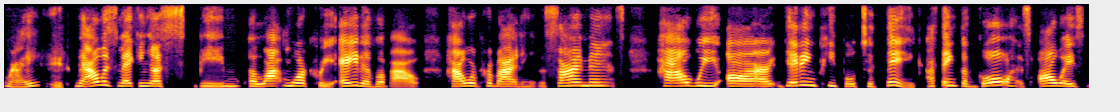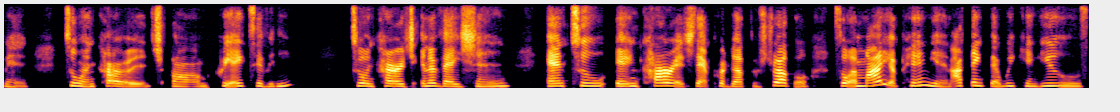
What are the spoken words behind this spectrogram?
right now it's making us be a lot more creative about how we're providing assignments how we are getting people to think i think the goal has always been to encourage um, creativity to encourage innovation and to encourage that productive struggle. So, in my opinion, I think that we can use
